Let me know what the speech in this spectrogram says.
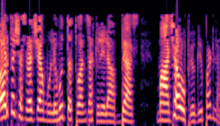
अर्थशास्त्राच्या मूलभूत तत्वांचा केलेला अभ्यास माझ्या उपयोगी पडला.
